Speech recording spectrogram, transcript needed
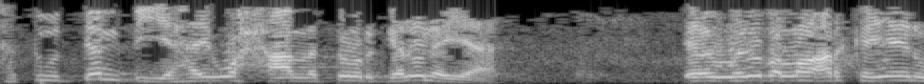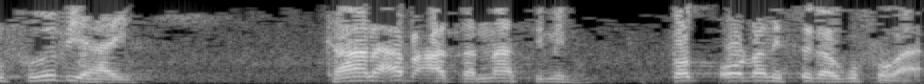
hadduu dembi yahay waxaa la doorgelinayaa ee weliba loo arkaya inuu fudud yahay kaana abcad annaasi minhu. Dad oo dhan isaga ugu fogaa.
